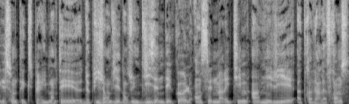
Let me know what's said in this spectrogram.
Ils sont expérimentés euh, depuis janvier dans une dizaine d'écoles en Seine-Maritime, un millier à travers la France.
